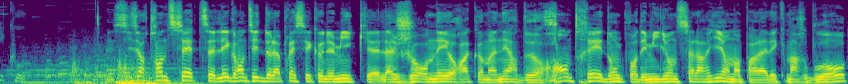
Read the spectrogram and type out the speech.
Éco. 6h37, les grands titres de la presse économique. La journée aura comme un air de rentrée donc pour des millions de salariés. On en parle avec Marc Bourreau.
